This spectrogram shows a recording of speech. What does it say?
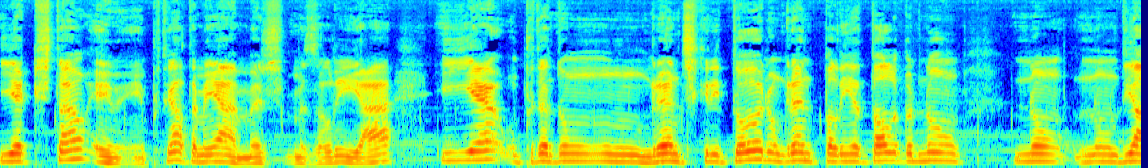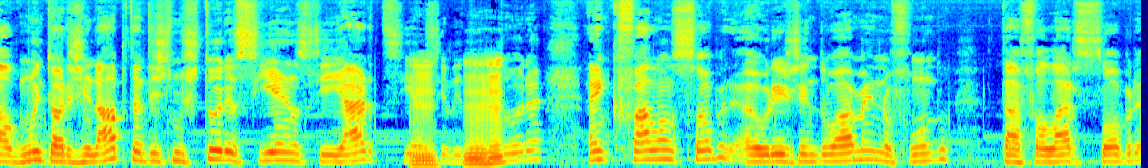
E a questão, em, em, Portugal também há, mas, mas ali há, e é, portanto, um, um grande escritor, um grande paleontólogo num num, num diálogo muito original, portanto, isto mistura ciência e arte, ciência hum. e literatura, uhum. em que falam sobre a origem do homem, no fundo, está a falar sobre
